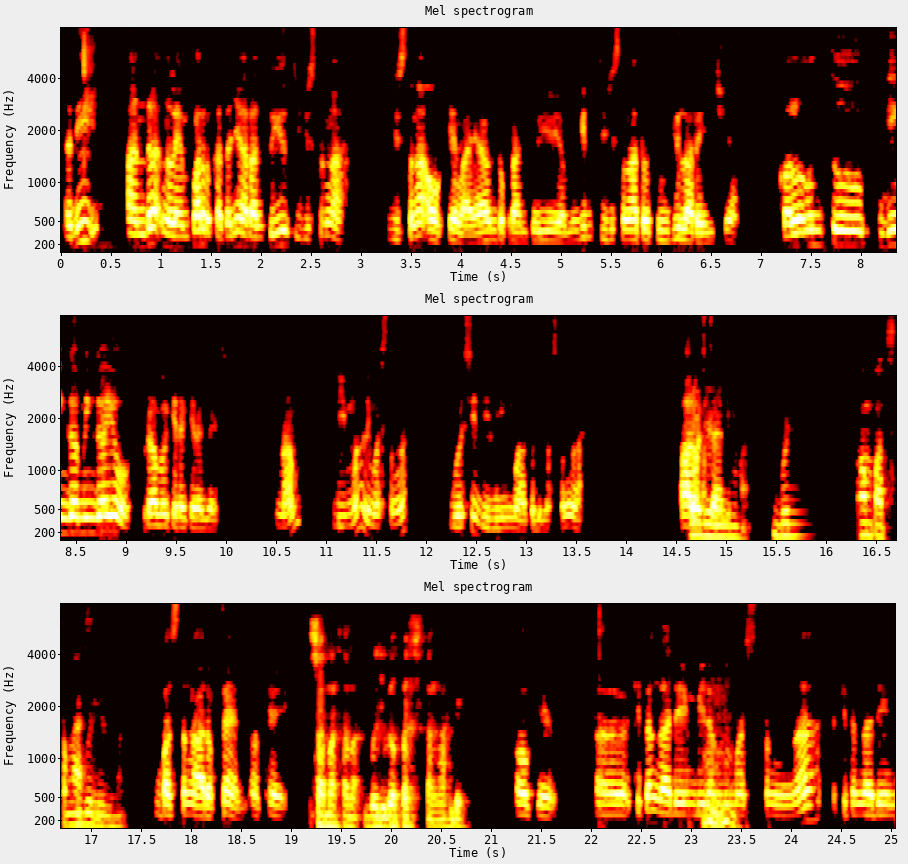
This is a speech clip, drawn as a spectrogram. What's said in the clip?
tadi Andra ngelempar katanya Run to You tujuh setengah, tujuh setengah oke lah ya untuk Run to You ya mungkin tujuh setengah atau tujuh lah range-nya. Kalau untuk Ginga Minggayo berapa kira-kira guys? Enam, lima, lima setengah? Gue sih di lima atau lima setengah. Gue di lima. Gue empat setengah sih. empat setengah out of ten. Oke. sama-sama gue juga pas setengah deh. Oke, Eh, kita nggak ada yang bilang lima setengah, kita nggak ada yang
